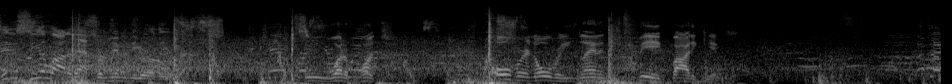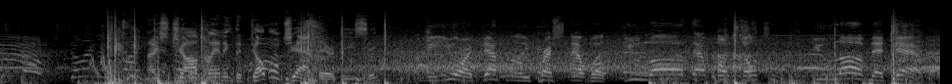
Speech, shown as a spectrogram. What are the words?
Didn't see a lot of that from him in the earlier rounds. Ooh, what a punch. Over and over, he's landing these big body kicks. Nice job landing the double jab there, DC. I mean, you are definitely pressing that one. You love that one, don't you? You love that jab.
